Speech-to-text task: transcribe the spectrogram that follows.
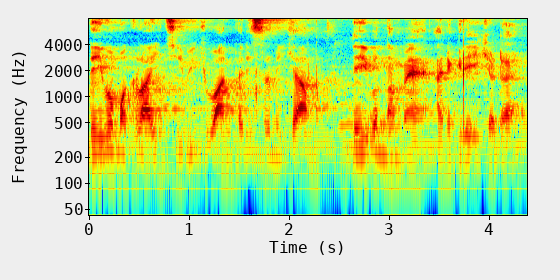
ദൈവമക്കളായി ജീവിക്കുവാൻ പരിശ്രമിക്കാം. ദൈവം നമ്മെ അനുഗ്രഹിക്കട്ടെ.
